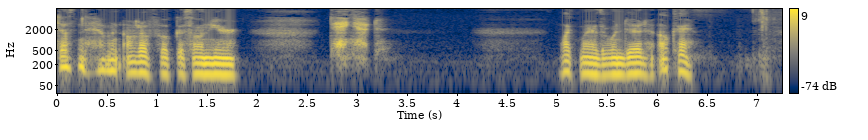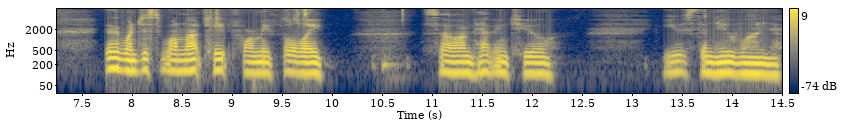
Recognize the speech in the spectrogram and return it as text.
Doesn't have an autofocus on here. Dang it. Like my other one did. Okay. The other one just will not tape for me fully. So I'm having to use the new one.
